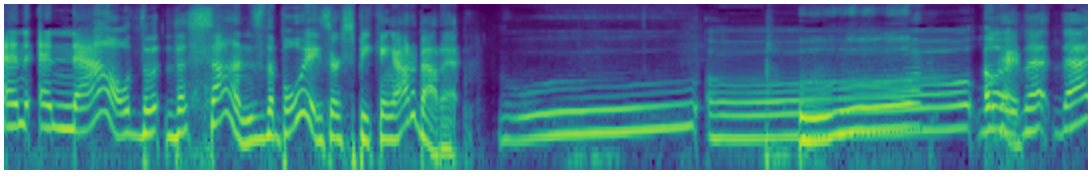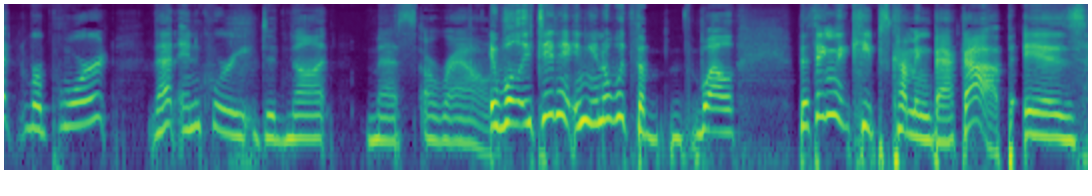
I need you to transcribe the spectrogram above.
and and now the the sons, the boys, are speaking out about it. Ooh. Oh. Look, Okay. that that report, that inquiry did not mess around. Well, it didn't. And you know what? The well, the thing that keeps coming back up is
